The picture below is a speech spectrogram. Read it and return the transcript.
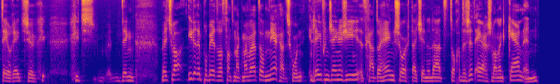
theoretische ding. Weet je wel, iedereen probeert er wat van te maken. Maar waar het op neergaat is gewoon levensenergie. Het gaat doorheen, zorgt dat je inderdaad toch, er zit ergens wel een kern in.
